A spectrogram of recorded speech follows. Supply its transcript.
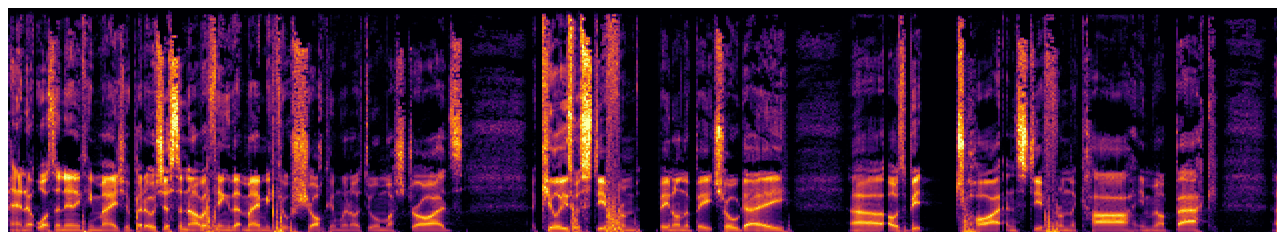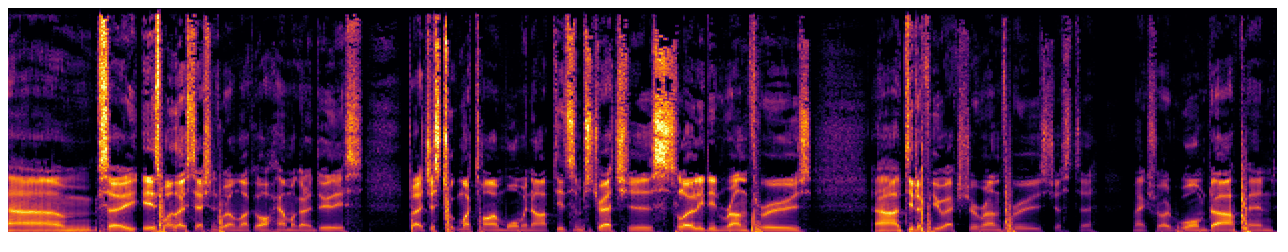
and it wasn't anything major, but it was just another thing that made me feel shocking when I was doing my strides. Achilles was stiff from being on the beach all day. Uh, I was a bit tight and stiff from the car in my back. Um, so it's one of those sessions where I'm like, oh, how am I going to do this? But I just took my time warming up, did some stretches, slowly did run throughs, uh, did a few extra run throughs just to make sure I'd warmed up and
